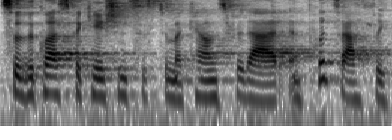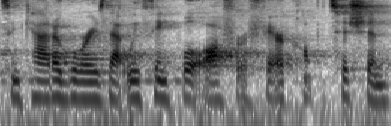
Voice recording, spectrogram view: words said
So the classification system accounts for that and puts athletes in categories that we think will offer fair competition.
